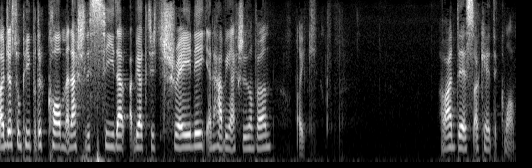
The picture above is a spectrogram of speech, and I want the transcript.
but I just want people to come and actually see that we're actually trading and having actually some fun. Like, how about this? Okay, come on,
